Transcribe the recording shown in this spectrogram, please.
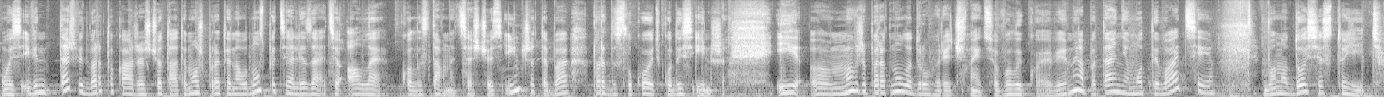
Ось і він теж відверто каже, що та ти можеш прийти на одну спеціалізацію, але коли станеться щось інше, тебе передислокують кудись інше. І е, ми вже перетнули другу річницю великої війни. А питання мотивації воно досі стоїть.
